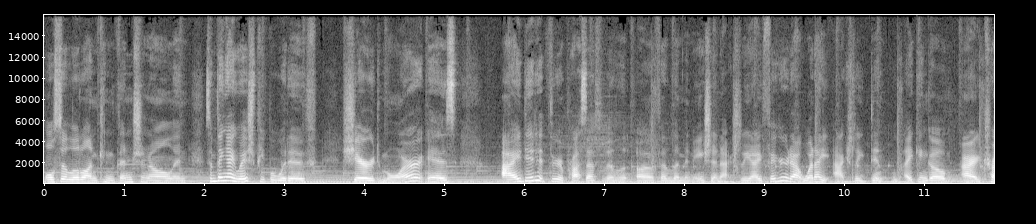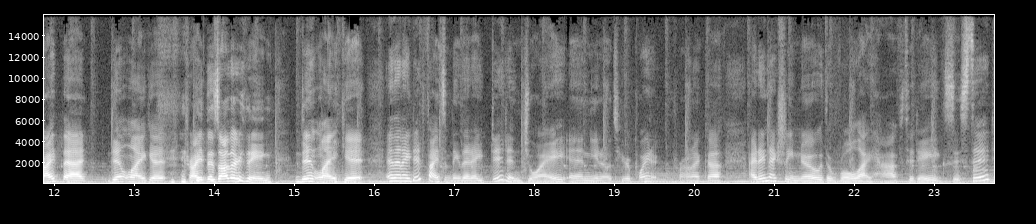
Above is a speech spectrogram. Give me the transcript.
also a little unconventional and something I wish people would have shared more is I did it through a process of, of elimination actually. I figured out what I actually didn't like and go, all right, tried that, didn't like it. Tried this other thing, didn't like it. And then I did find something that I did enjoy. And, you know, to your point, Veronika, I didn't actually know the role I have today existed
